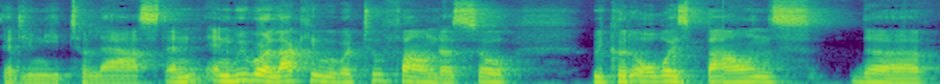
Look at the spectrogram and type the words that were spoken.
that you need to last. And and we were lucky; we were two founders, so we could always bounce the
